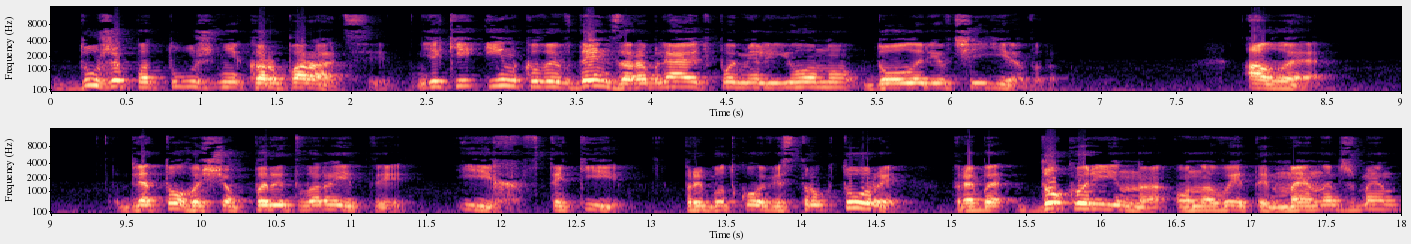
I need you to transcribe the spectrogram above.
дуже потужні корпорації, які інколи в день заробляють по мільйону доларів чи євро. Але для того, щоб перетворити їх в такі прибуткові структури, треба докорінно оновити менеджмент,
